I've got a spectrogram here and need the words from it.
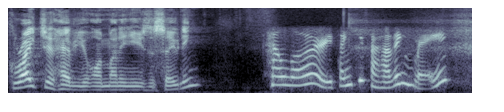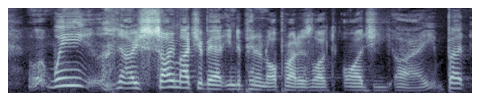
great to have you on Money News this evening. Hello, thank you for having me. We know so much about independent operators like IGA, but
